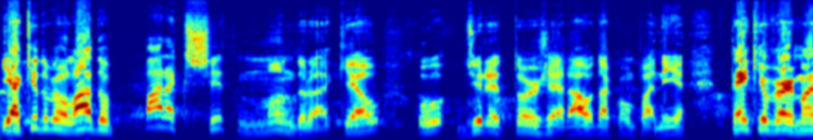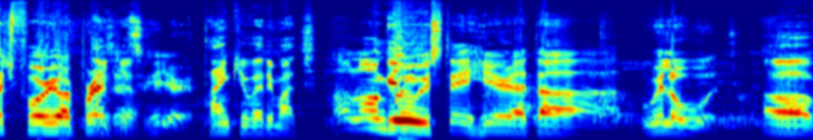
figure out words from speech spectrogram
E aqui do meu lado, Parikshit Mundhra, que é o, o diretor-geral da companhia. Thank you very much for your presence Thank you. here. Thank you very much. How long do you stay here at uh, Willowood? Uh,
